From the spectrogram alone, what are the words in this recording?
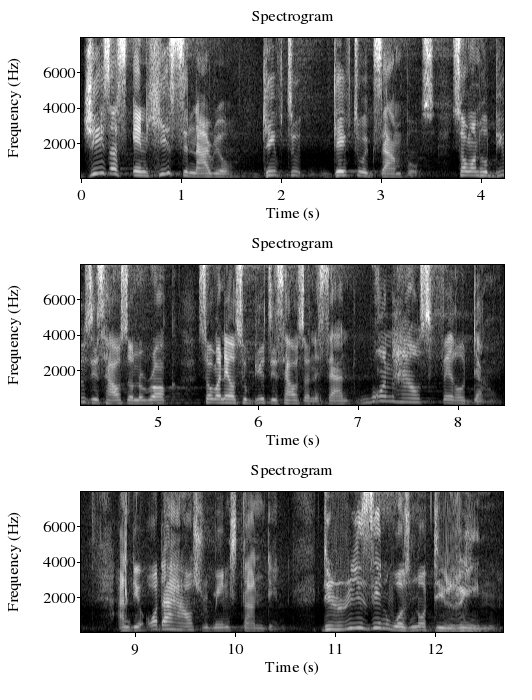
Jesus in his scenario gave two, gave two examples someone who builds his house on a rock, someone else who built his house on the sand. One house fell down, and the other house remained standing. The reason was not the rain.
